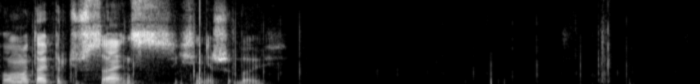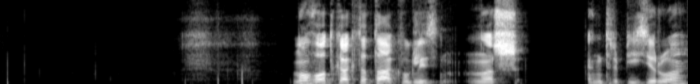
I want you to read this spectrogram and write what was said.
По-моему, это Aperture Science, если не ошибаюсь. Ну вот, как-то так выглядит наш Entropy Zero.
